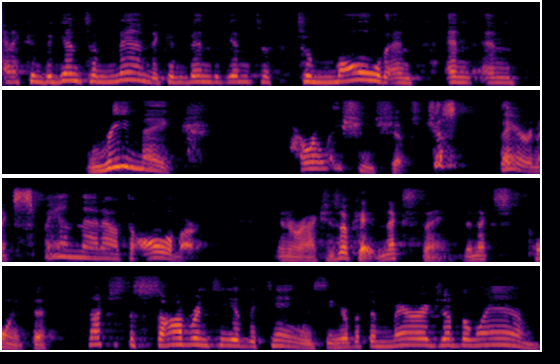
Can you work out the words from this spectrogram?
And it can begin to mend. It can begin to, to mold and, and, and remake our relationships just there and expand that out to all of our interactions. Okay, next thing, the next point. The, not just the sovereignty of the king we see here, but the marriage of the lamb.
